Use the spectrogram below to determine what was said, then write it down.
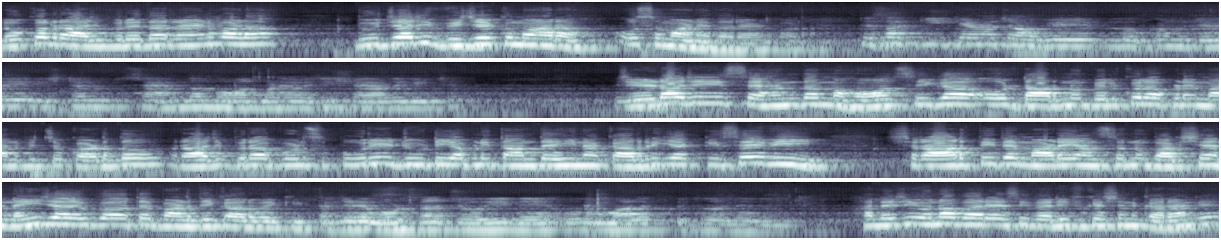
ਲੋਕਲ ਰਾਜਪੁਰੇ ਦਾ ਰਹਿਣ ਵਾਲਾ। ਦੂਜਾ ਜੀ ਵਿਜੇ ਕੁਮਾਰ ਆ ਉਹ ਸਮਾਣੇ ਦਾ ਰਹਿਣ ਵਾਲਾ। ਤੇ ਸਰ ਕੀ ਕਹਿਣਾ ਚਾਹੋਗੇ ਲੋਕਾਂ ਨੂੰ ਜਿਹੜੇ ਇਸ ਟਾਈਮ ਸਹਿਮ ਦਾ ਮਾਹੌਲ ਬਣਿਆ ਹੋਇਆ ਸੀ ਸ਼ਹਿਰ ਦੇ ਵਿੱਚ? ਜਿਹੜਾ ਜੀ ਸਹਿਮ ਦਾ ਮਾਹੌਲ ਸੀਗਾ ਉਹ ਡਰ ਨੂੰ ਬਿਲਕੁਲ ਆਪਣੇ ਮਨ ਵਿੱਚੋਂ ਕੱਢ ਦਿਓ ਰਾਜਪੁਰਾ ਪੁਲਿਸ ਪੂਰੀ ਡਿਊਟੀ ਆਪਣੀ ਤਨਦੇਹੀ ਨਾਲ ਕਰ ਰਹੀ ਹੈ ਕਿਸੇ ਵੀ ਸ਼ਰਾਰਤੀ ਤੇ ਮਾੜੇ ਅਨਸਰ ਨੂੰ ਬਖਸ਼ਿਆ ਨਹੀਂ ਜਾਊਗਾ ਤੇ ਬਣਦੀ ਕਾਰਵਾਈ ਕੀਤੀ ਜਿਹੜੇ ਮੋਟਰਸਾਈਕਲ ਚੋਰੀ ਨੇ ਉਹ ਮਾਲਕ ਕਿੱਥੋਂ ਨੇ? ਹਲੇ ਜੀ ਉਹਨਾਂ ਬਾਰੇ ਅਸੀਂ ਵੈਰੀਫਿਕੇਸ਼ਨ ਕਰਾਂਗੇ।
